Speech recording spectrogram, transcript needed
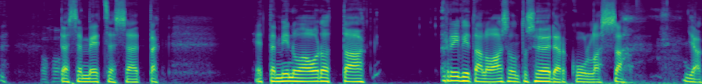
tässä metsässä, että, että minua odottaa rivitaloasunto Söderkullassa. Ja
